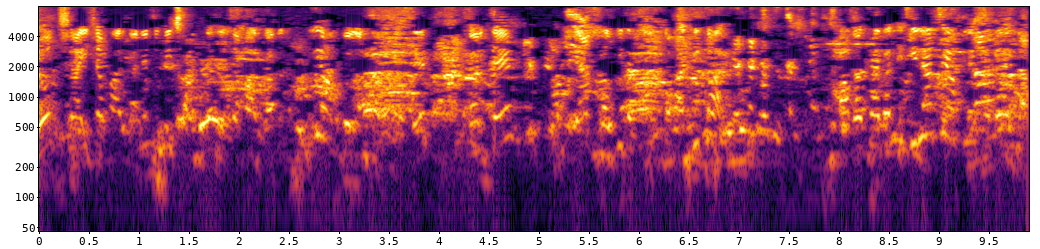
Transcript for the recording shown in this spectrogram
लोकशाहीच्या मार्गाने तुम्ही शांततेच्या मार्गाने कोणी आंदोलन करत असेल तर ते आपल्या संविधानाचा अधिकार. बाबासाहेबांनी दिलाच आहे आपल्या सगळ्यांना.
